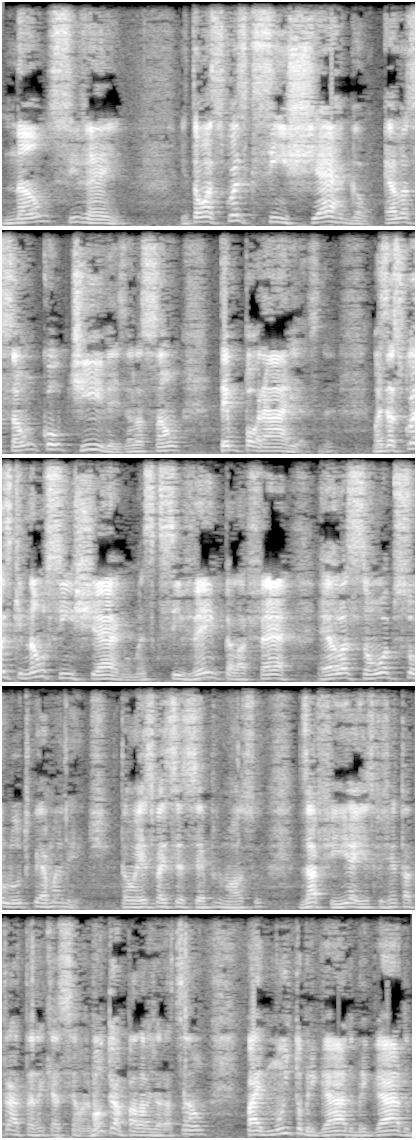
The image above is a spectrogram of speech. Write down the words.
não se veem. Então as coisas que se enxergam, elas são corruptíveis, elas são temporárias. Né? Mas as coisas que não se enxergam, mas que se veem pela fé, elas são o absoluto permanente. Então esse vai ser sempre o nosso desafio, é isso que a gente está tratando aqui essa semana. Vamos ter uma palavra de oração? Pai, muito obrigado, obrigado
